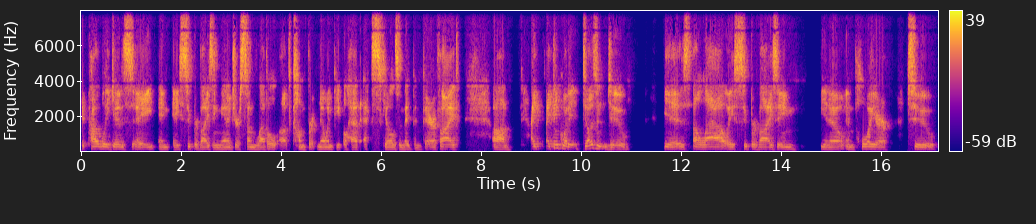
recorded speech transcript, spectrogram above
It probably gives a, a, a supervising manager some level of comfort knowing people have X skills and they've been verified. Um, I, I think what it doesn't do is allow a supervising you know employer to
